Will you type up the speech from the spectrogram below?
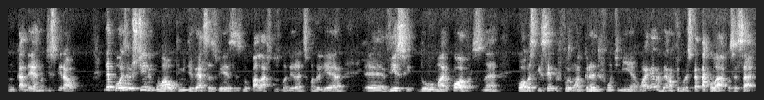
um caderno de espiral. Depois eu estive com o Alckmin diversas vezes no Palácio dos Bandeirantes, quando ele era é, vice do Mário Covas. Né? Covas, que sempre foi uma grande fonte minha, uma, era, era uma figura espetacular, você sabe.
